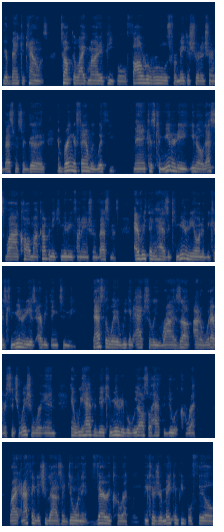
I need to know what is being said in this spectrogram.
your bank accounts, talk to like minded people, follow the rules for making sure that your investments are good, and bring the family with you man because community you know that's why i call my company community financial investments. Everything has a community on it because community is everything to me that's the way that we can actually rise up out of whatever situation we're in. And we have to be a community, but we also have to do it correctly. Right. And I think that you guys are doing it very correctly because you're making people feel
